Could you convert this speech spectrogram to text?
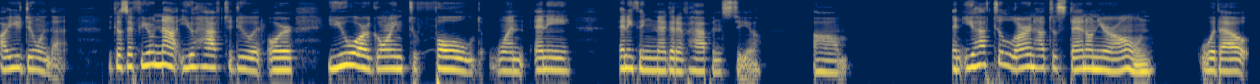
are you doing that? Because if you're not, you have to do it or you are going to fold when any anything negative happens to you. Um and you have to learn how to stand on your own without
